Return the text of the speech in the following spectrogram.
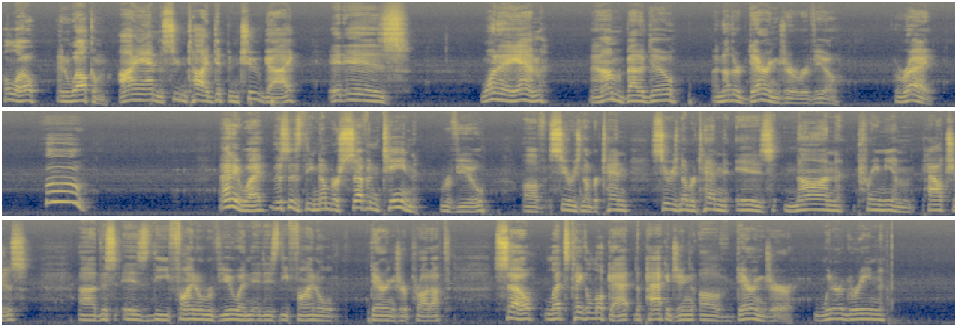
Hello and welcome. I am the Suit and Tie Dip and Chew guy. It is 1 a.m. and I'm about to do another Derringer review. Hooray! Woo! Anyway, this is the number 17 review of series number 10. Series number 10 is non premium pouches. Uh, this is the final review and it is the final Derringer product. So let's take a look at the packaging of Derringer wintergreen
